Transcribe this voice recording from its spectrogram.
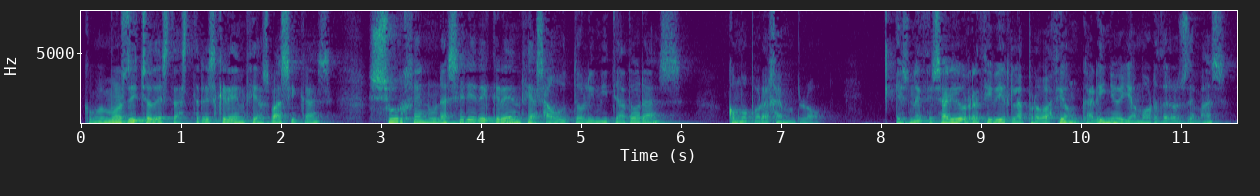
Como hemos dicho de estas tres creencias básicas, surgen una serie de creencias autolimitadoras, como por ejemplo, es necesario recibir la aprobación, cariño y amor de los demás.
